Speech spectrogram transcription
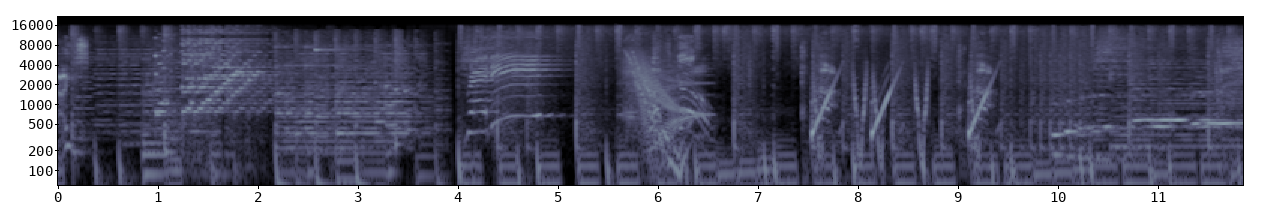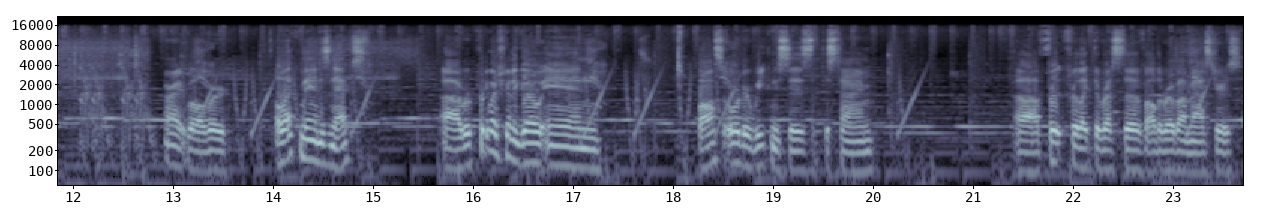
Nice. Ready? Let's go. All right, well, we're... Elec Man is next. Uh, we're pretty much going to go in boss order weaknesses this time. Uh, for, for like the rest of all the Robot Masters.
